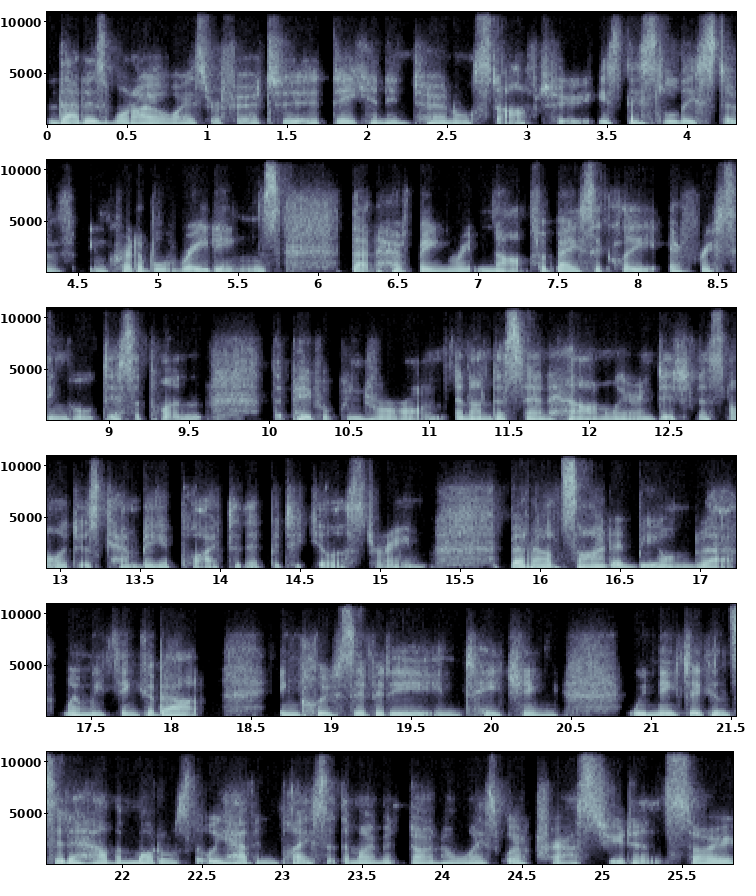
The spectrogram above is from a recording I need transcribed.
that is what I always refer to Deakin internal staff to is this list of incredible readings that have been written up for basically every single discipline that people can draw on and understand how and where Indigenous knowledges can be applied to their particular stream. But outside and beyond that, when we think about inclusivity in teaching, we need to consider how the model models that we have in place at the moment don't always work for our students. So,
